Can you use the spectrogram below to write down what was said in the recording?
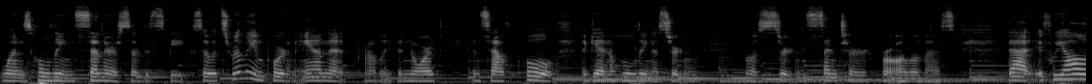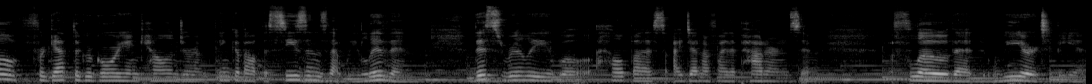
ones holding center, so to speak. So it's really important, and at probably the North and South Pole, again holding a certain most certain center for all of us. That if we all forget the Gregorian calendar and think about the seasons that we live in, this really will help us identify the patterns and flow that we are to be in.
